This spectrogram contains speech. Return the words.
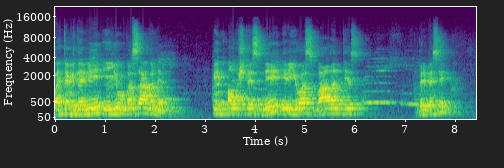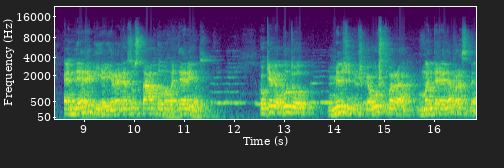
patekdami į jų pasąmonę, kaip aukštesni ir juos valantis virpesiai. Energija yra nesustabdoma materijos. Kokia be būtų milžiniška užtvara materialia prasme,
